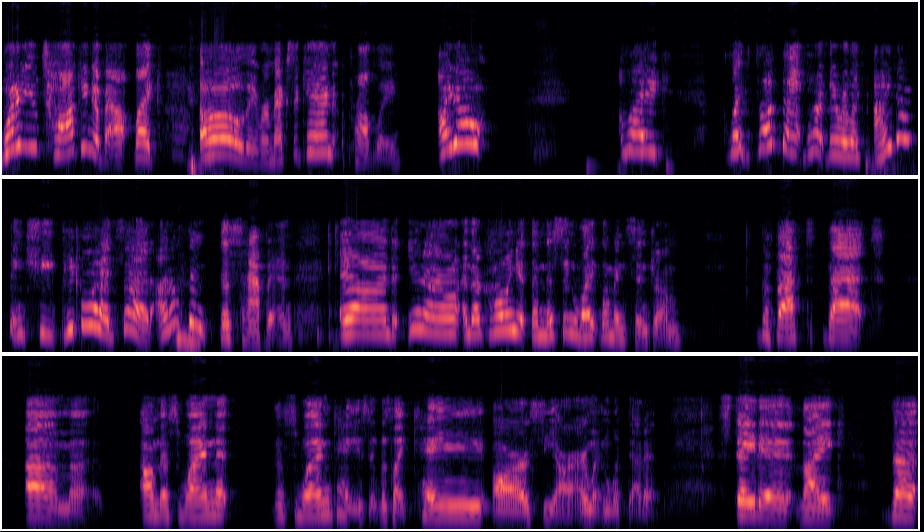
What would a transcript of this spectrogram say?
What are you talking about? Like, oh, they were Mexican? Probably. I don't like like from that part they were like, I don't think she people had said, I don't think this happened. And you know, and they're calling it the missing white woman syndrome. The fact that um on this one this one case, it was like KRCR. I went and looked at it. Stated like the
